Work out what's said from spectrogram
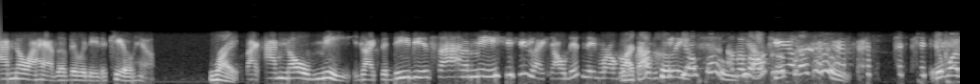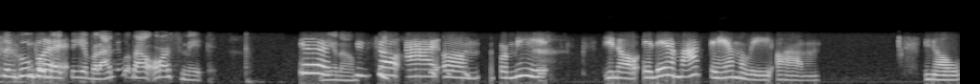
I know I have the ability to kill him. Right. Like I know me, like the devious side of me. like, oh, this Negro gonna like go I to cook sleep. your food. I'm yeah, I cook your food. It wasn't Google But- back then, but I knew about arsenic. Yeah. You know. So I um for me, you know, and then my family, um, you know,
